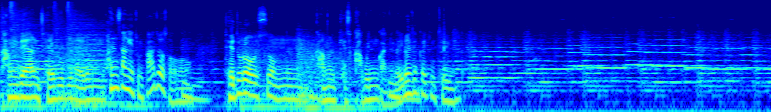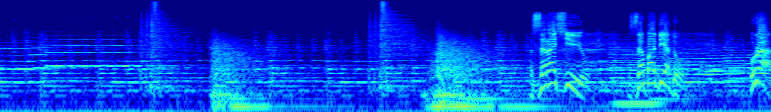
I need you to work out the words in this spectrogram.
강대한 제국이나 이런 환상에 좀 빠져서 되돌아올 수 없는 강을 계속 가고 있는 거 아닌가 이런 생각이 좀 듭니다. За Россию! За победу! Ура!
